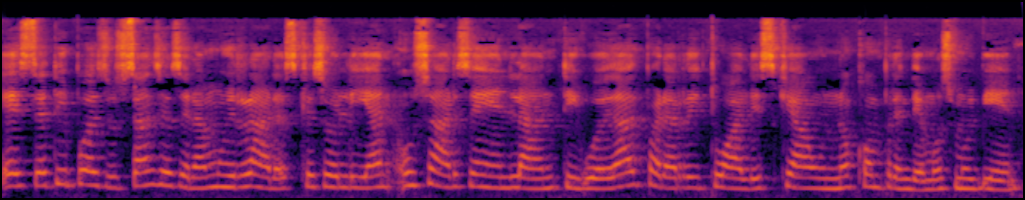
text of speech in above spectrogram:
este tipo de sustancias eran muy raras, que solían usarse en la antigüedad para rituales que aún no comprendemos muy bien.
